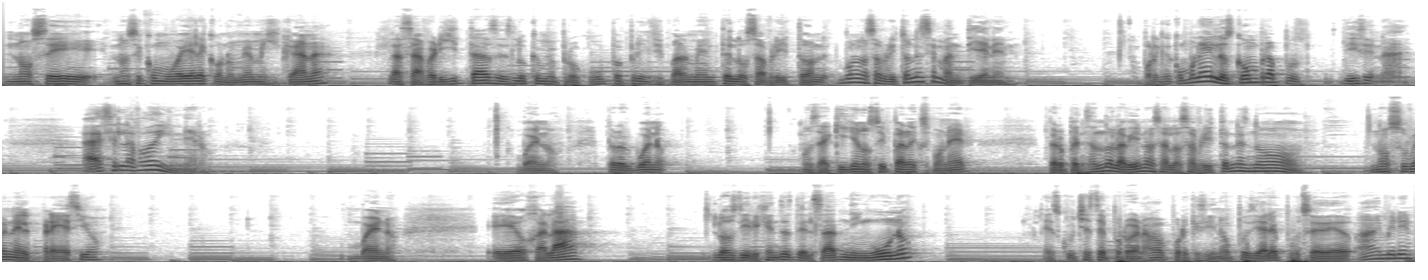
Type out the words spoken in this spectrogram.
no sé, no sé cómo vaya la economía mexicana. Las abritas es lo que me preocupa principalmente, los abritones. Bueno, los abritones se mantienen. Porque como nadie los compra, pues dicen, ah, a ese lavado de dinero. Bueno, pero bueno, o sea, aquí yo no estoy para exponer. Pero pensándola bien, o sea, los abritones no, no suben el precio. Bueno, eh, ojalá los dirigentes del SAT, ninguno, escuche este programa porque si no, pues ya le puse dedo. Ay, miren,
